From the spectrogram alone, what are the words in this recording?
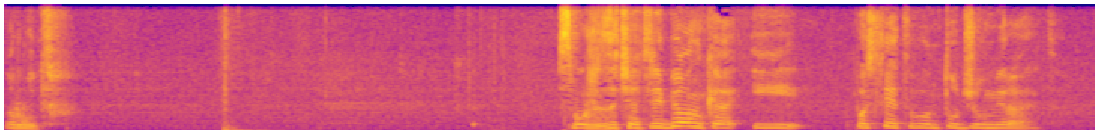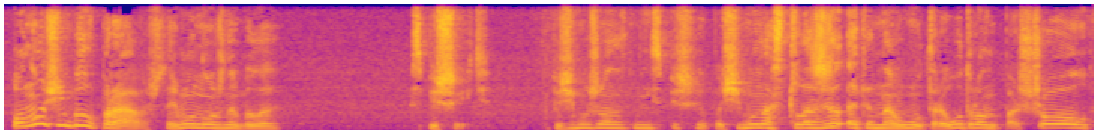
Рут, сможет зачать ребенка, и после этого он тут же умирает. Он очень был прав, что ему нужно было спешить. Почему же он это не спешил? Почему он отложил это на утро? Утро он пошел,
